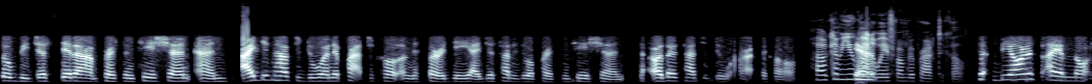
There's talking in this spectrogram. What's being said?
So we just did a um, presentation, and I didn't have to do any practical on the third day. I just had to do a presentation. The others had to do practical. How come you yeah. got away from the practical? To be honest, I am not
